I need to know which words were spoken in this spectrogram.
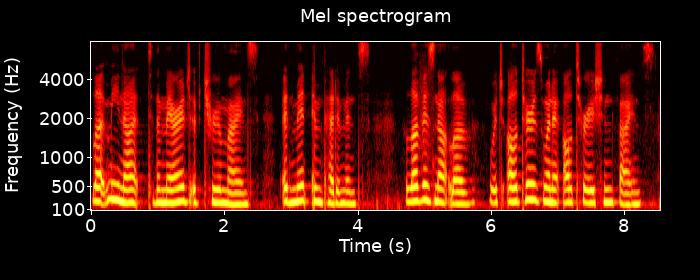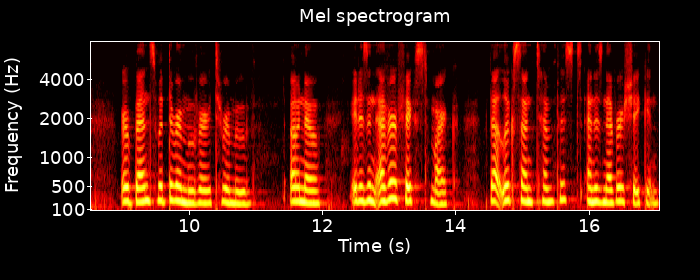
Let me not to the marriage of true minds admit impediments. Love is not love, which alters when it alteration finds, or bends with the remover to remove. Oh no, it is an ever fixed mark that looks on tempests and is never shaken.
